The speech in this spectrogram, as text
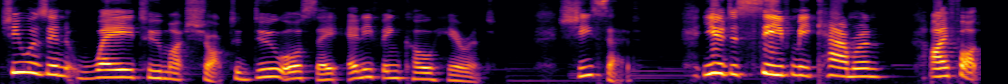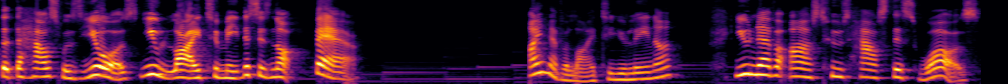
She was in way too much shock to do or say anything coherent. She said, You deceived me, Cameron. I thought that the house was yours. You lied to me. This is not fair. I never lied to you, Lena. You never asked whose house this was.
